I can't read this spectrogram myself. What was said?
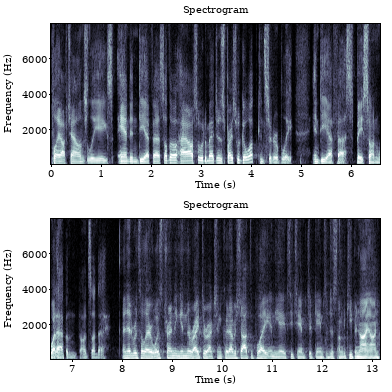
playoff challenge leagues and in DFS. Although I also would imagine his price would go up considerably in DFS based on what happened on Sunday. And Edwards Helaire was trending in the right direction, could have a shot to play in the AFC Championship game. So just something to keep an eye on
